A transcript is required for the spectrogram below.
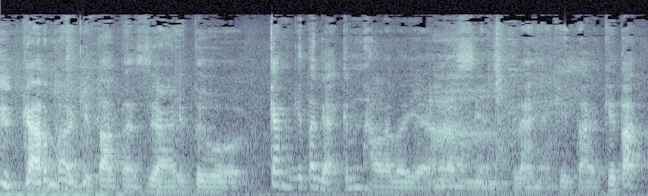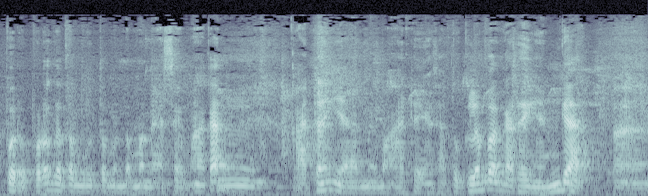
karena kita tesnya itu kan kita nggak kenal atau ya tes yang sebelahnya kita kita boro-boro ketemu teman-teman SMA kan Hmm. kadang ya memang ada yang satu gelombang kadang yang enggak Heeh.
